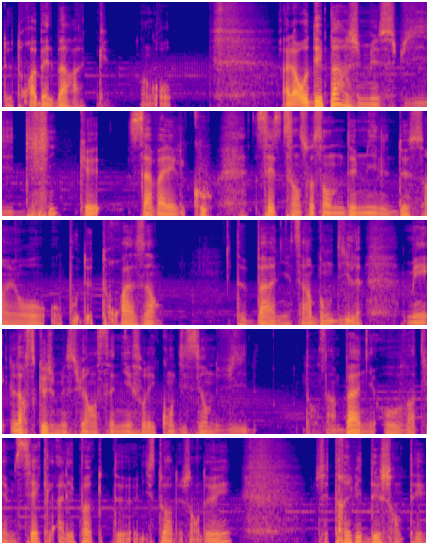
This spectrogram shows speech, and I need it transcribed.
de trois belles baraques, en gros. Alors au départ, je me suis dit que ça valait le coup. 762 200 euros au bout de trois ans de bagne, c'est un bon deal. Mais lorsque je me suis renseigné sur les conditions de vie dans un bagne au XXe siècle, à l'époque de l'histoire de Jean Dehé, j'ai très vite déchanté.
